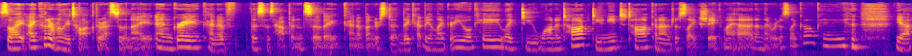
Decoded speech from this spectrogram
So I, I couldn't really talk the rest of the night. And Gray kind of this has happened, so they kind of understood. They kept being like, Are you okay? Like, do you want to talk? Do you need to talk? And I would just like shake my head and they were just like, Okay. yeah,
